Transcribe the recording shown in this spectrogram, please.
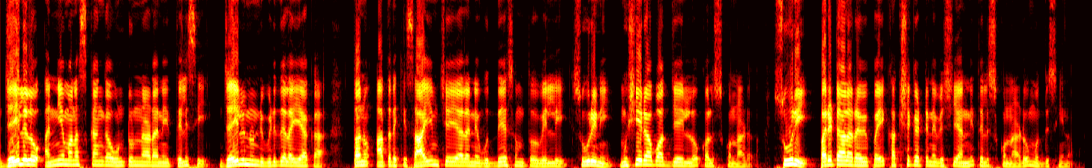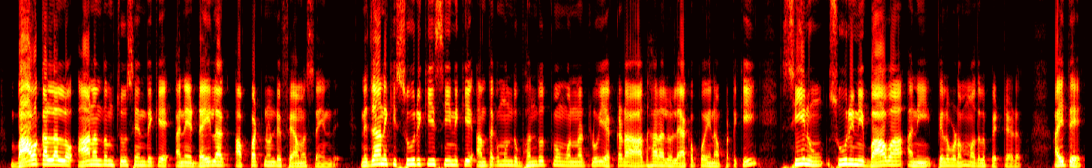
జైలులో అన్యమనస్కంగా ఉంటున్నాడని తెలిసి జైలు నుండి విడుదలయ్యాక తను అతడికి సాయం చేయాలనే ఉద్దేశంతో వెళ్ళి సూరిని ముషీరాబాద్ జైల్లో కలుసుకున్నాడు. సూరి పరిటాల రవిపై కక్షగట్టిన విషయాన్ని తెలుసుకున్నాడు ముద్దుసీను. బావ కళ్ళల్లో ఆనందం చూసేందుకే అనే డైలాగ్ అప్పటి నుండే ఫేమస్ అయింది. నిజానికి సూరికి సీనికి అంతకుముందు బంధుత్వం ఉన్నట్లు ఎక్కడ ఆధారాలు లేకపోయినప్పటికీ సీను సూరిని బావా అని పిలవడం మొదలుపెట్టాడు. అయితే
